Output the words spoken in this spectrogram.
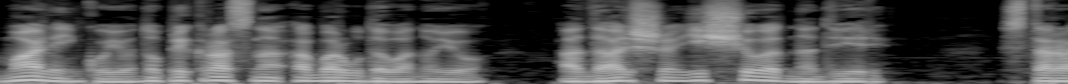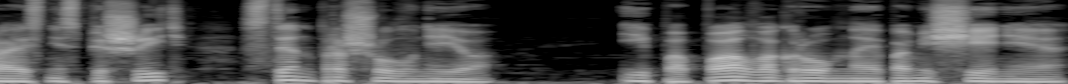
маленькую, но прекрасно оборудованную, а дальше еще одна дверь. Стараясь не спешить, Стэн прошел в нее и попал в огромное помещение,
